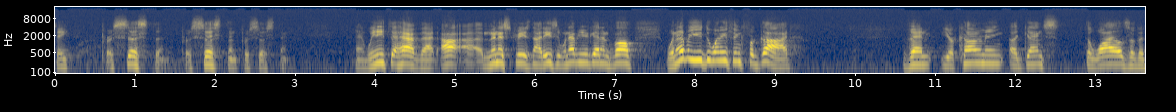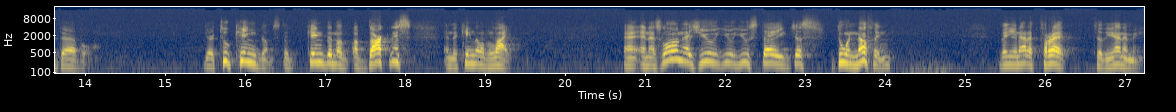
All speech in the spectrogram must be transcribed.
See, persistent, persistent, persistent. And we need to have that. Ministry is not easy. Whenever you get involved, whenever you do anything for God, then you're coming against the wiles of the devil. There are two kingdoms the kingdom of, of darkness and the kingdom of light. And, and as long as you, you, you stay just doing nothing, then you're not a threat to the enemy.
